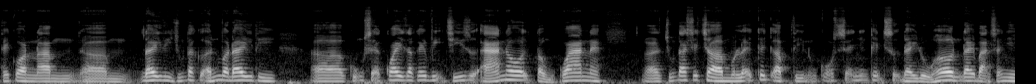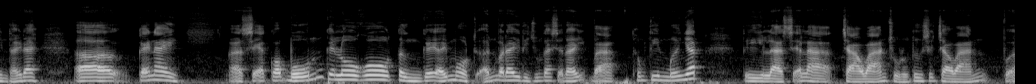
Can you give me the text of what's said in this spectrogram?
Thế còn uh, đây thì chúng ta cứ ấn vào đây thì uh, cũng sẽ quay ra cái vị trí dự án thôi tổng quan này à, chúng ta sẽ chờ một lễ kích ập thì nó cũng sẽ những cái sự đầy đủ hơn. Đây bạn sẽ nhìn thấy đây. À, cái này à, sẽ có bốn cái logo từng cái ấy một ấn vào đây thì chúng ta sẽ đấy. Và thông tin mới nhất thì là sẽ là chào bán chủ đầu tư sẽ chào bán uh,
